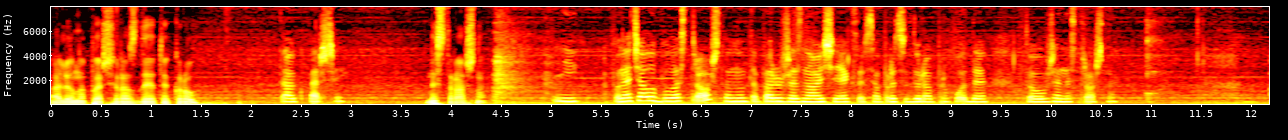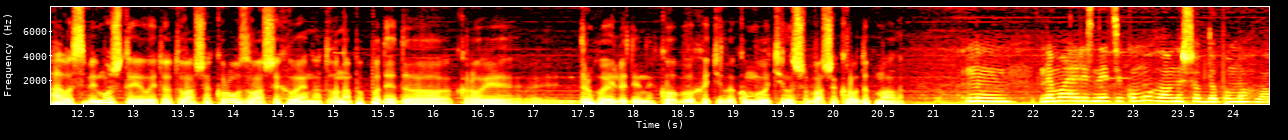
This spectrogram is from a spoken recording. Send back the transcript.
Альона, перший раз здаєте кров? Так, перший. Не страшно? Ні. Поначалу було страшно, ну тепер вже знаючи, як ця вся процедура проходить, то вже не страшно. А ви собі можете уявити, от ваша кров з ваших вен, от вона попаде до крові е, другої людини. Кого б ви хотіли? Кому ви хотіли, щоб ваша кров допомагала? Ну, немає різниці кому, головне, щоб допомогла.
